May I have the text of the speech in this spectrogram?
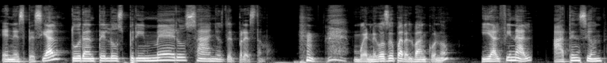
en especial durante los primeros años del préstamo. Buen negocio para el banco, ¿no? Y al final, atención,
